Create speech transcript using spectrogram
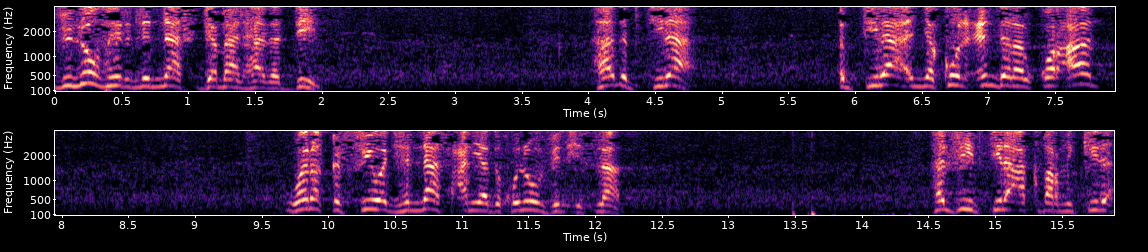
لنظهر للناس جمال هذا الدين. هذا ابتلاء ابتلاء أن يكون عندنا القرآن ونقف في وجه الناس عن يدخلون في الإسلام. هل في ابتلاء أكبر من كذا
